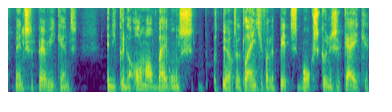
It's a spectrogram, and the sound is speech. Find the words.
40.000 mensen per weekend. En die kunnen allemaal bij ons tot het lijntje van de pitbox kunnen ze kijken.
